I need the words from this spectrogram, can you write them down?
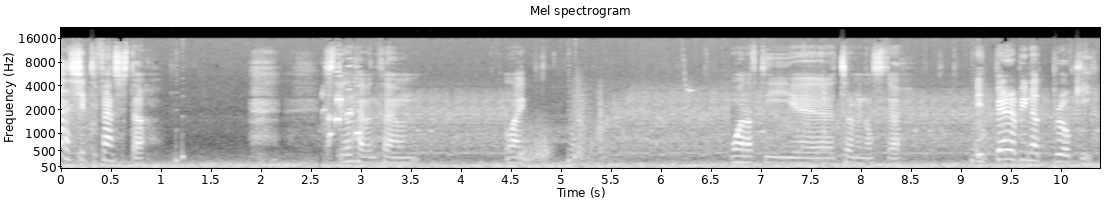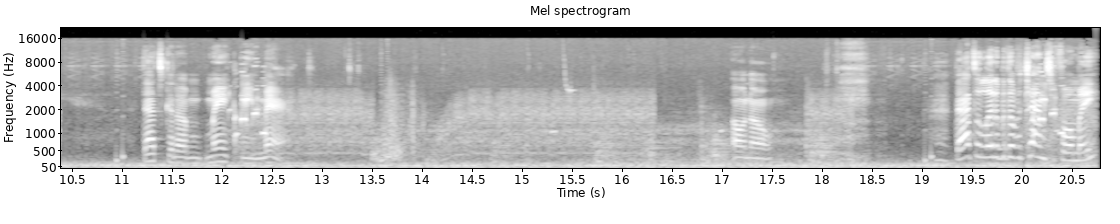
lot of ship defenses though. Still haven't found like one of the uh, terminals though. It better be not brokey. That's gonna make me mad. Oh no. That's a little bit of a chance for me.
